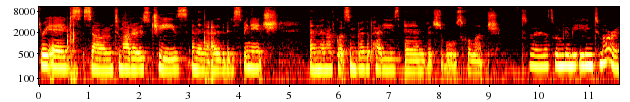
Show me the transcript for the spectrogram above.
three eggs, some tomatoes, cheese, and then I added a bit of spinach. And then I've got some burger patties and vegetables for lunch. So that's what I'm going to be eating tomorrow.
